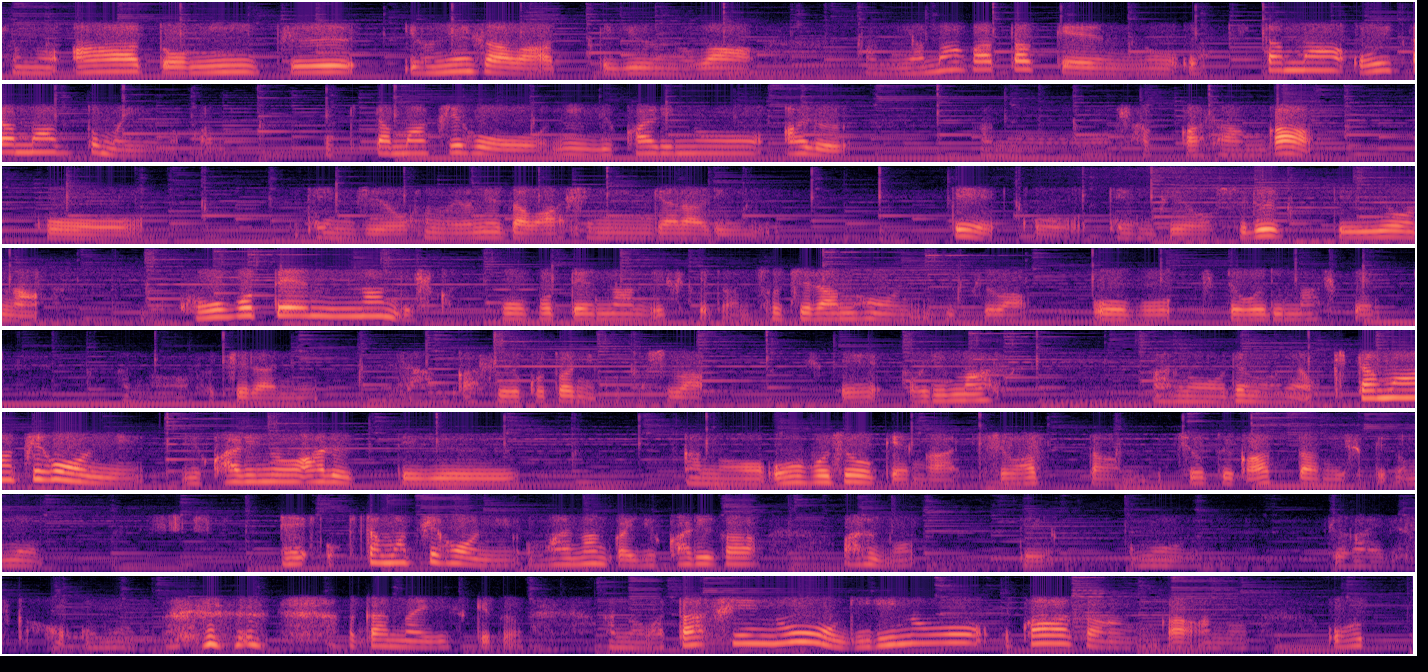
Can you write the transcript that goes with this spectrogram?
そのアートミーツ米沢っていうのはあの山形県の沖多摩大多摩ともいうのかな？沖多摩地方にゆかりのあるあの作家さんがこう展示をその米沢市民ギャラリーでこう展示をするっていうような公募展なんですか？ね公募展なんですけどそちらの方に実は応募しておりましてあのそちらに参加することに今年はしております。あのでもね沖多摩地方にゆかりのあるっていうあの応募条件が一応あった一応というかあったんですけどもえ沖多摩地方にお前なんかゆかりがあるのって思うじゃないですか？思う？わかんないですけどあの私の義理のお母さんがあの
